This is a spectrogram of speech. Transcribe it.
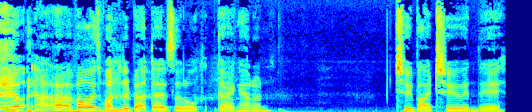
You know, I- I've always wondered about those little going out on two by two in their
